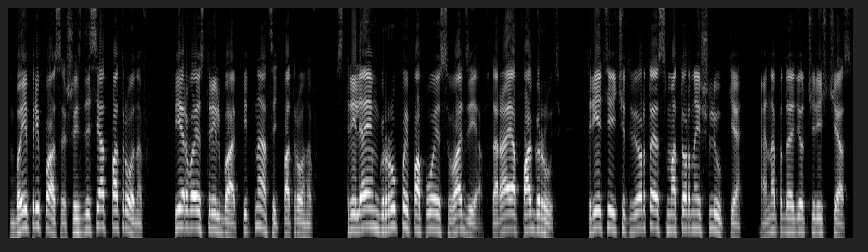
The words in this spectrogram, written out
Боеприпасы 60 патронов. Первая стрельба, 15 патронов. Стреляем группой по пояс в воде, вторая по грудь. Третья и четвертая с моторной шлюпки. Она подойдет через час.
